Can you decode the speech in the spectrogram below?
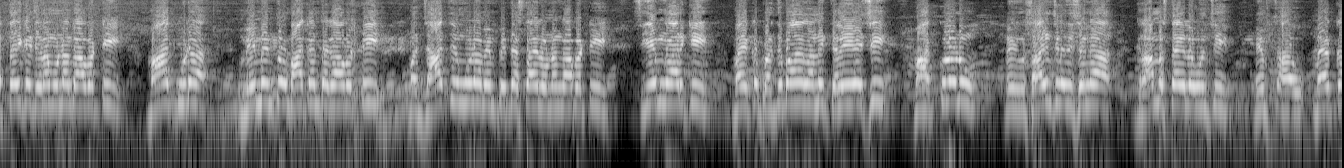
అత్యధిక జనం ఉన్నాం కాబట్టి మాకు కూడా మేమెంతో మాకంత కాబట్టి మా జాతిని కూడా మేము పెద్ద స్థాయిలో ఉన్నాం కాబట్టి సీఎం గారికి మా యొక్క ప్రతిపాదనలన్నీ తెలియజేసి మా హక్కులను మేము సాధించిన దిశగా గ్రామ స్థాయిలో ఉంచి మేము మా యొక్క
